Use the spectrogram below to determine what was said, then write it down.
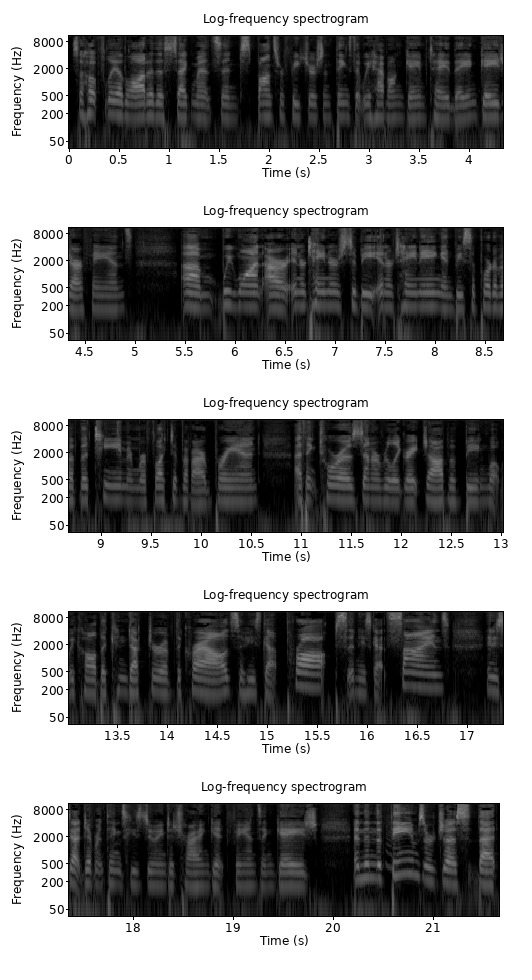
So hopefully, a lot of the segments and sponsor features and things that we have on Game Day, they engage our fans. Um, we want our entertainers to be entertaining and be supportive of the team and reflective of our brand. I think Toro's done a really great job of being what we call the conductor of the crowd. So he's got props and he's got signs and he's got different things he's doing to try and get fans engaged. And then the themes are just that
